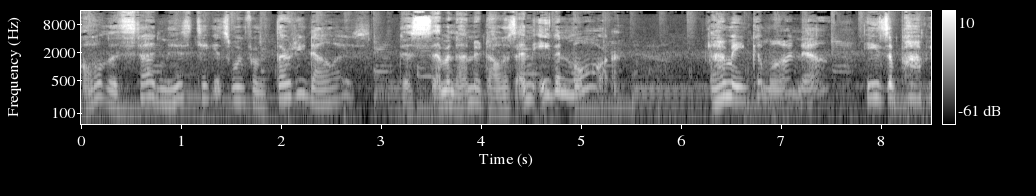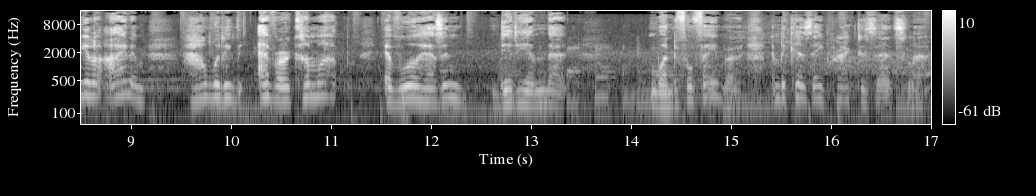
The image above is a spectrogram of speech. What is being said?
all of a sudden his tickets went from thirty dollars to seven hundred dollars and even more. I mean, come on now. He's a popular item. How would he ever come up if Will hasn't did him that wonderful favor. And because they practiced that slap,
